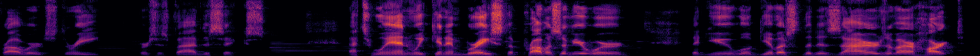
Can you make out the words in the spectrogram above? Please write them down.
Proverbs 3 verses 5 to 6. That's when we can embrace the promise of your word that you will give us the desires of our heart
